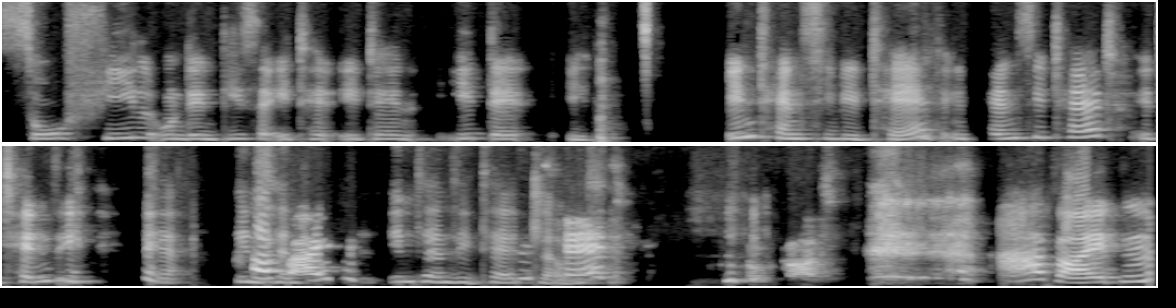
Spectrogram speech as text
so viel und in dieser Ite Ite Ite Intensivität, Intensität, Intensität, ja, Inten Intensität, glaube ich. Oh Gott. Arbeiten.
